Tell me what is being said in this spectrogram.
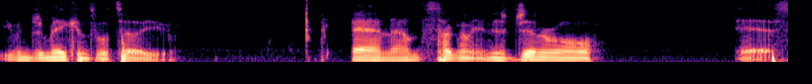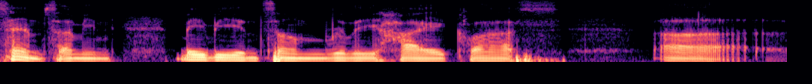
Even Jamaicans will tell you. And I'm just talking in a general uh, sense. I mean, maybe in some really high class uh,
